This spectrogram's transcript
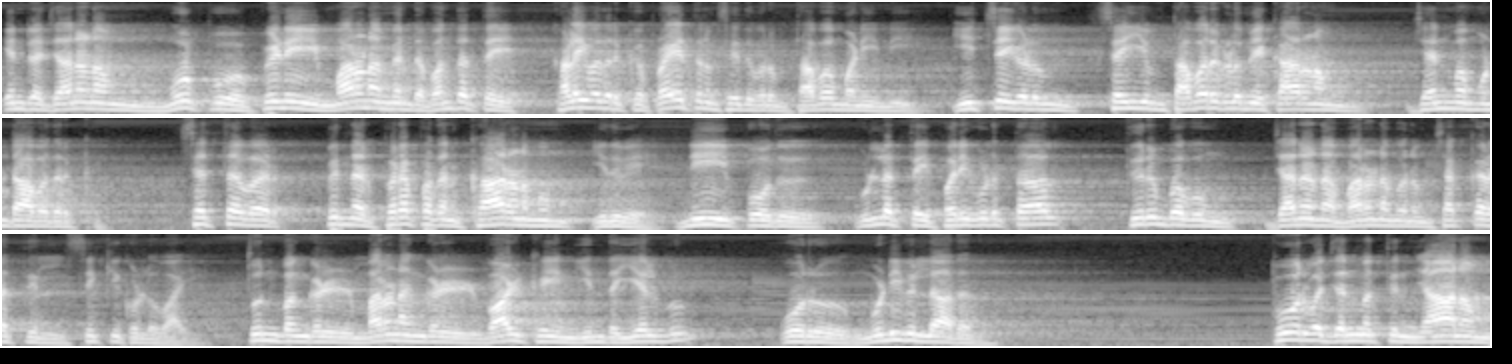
என்ற ஜனனம் மூப்பு பிணி மரணம் என்ற பந்தத்தை களைவதற்கு பிரயத்தனம் செய்து வரும் தவமணி நீ. இச்சைகளும் செய்யும் தவறுகளுமே காரணம் ஜென்மம் உண்டாவதற்கு. செத்தவர் பின்னர் பிறப்பதன் காரணமும் இதுவே. நீ இப்போது உள்ளத்தை பறிகொடுத்தால் திரும்பவும் ஜனன மரணம் எனும் சக்கரத்தில் சிக்கிக் கொள்ளுவாய் துன்பங்கள் மரணங்கள் வாழ்க்கையின் இந்த இயல்பு ஒரு முடிவில்லாதது. பூர்வ ஜென்மத்தின் ஞானம்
